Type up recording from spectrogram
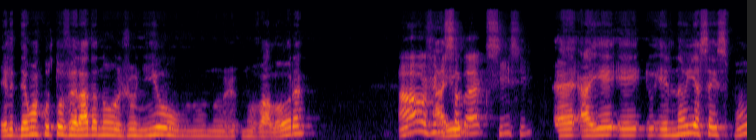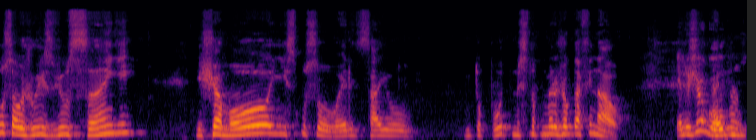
Ele deu uma cotovelada no Junil, no, no, no Valora. Ah, o Juninho Sadek, sim, sim. É, aí ele não ia ser expulso, o juiz viu sangue e chamou e expulsou. Ele saiu muito puto, isso no primeiro jogo da final. Ele jogou. Aí no,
